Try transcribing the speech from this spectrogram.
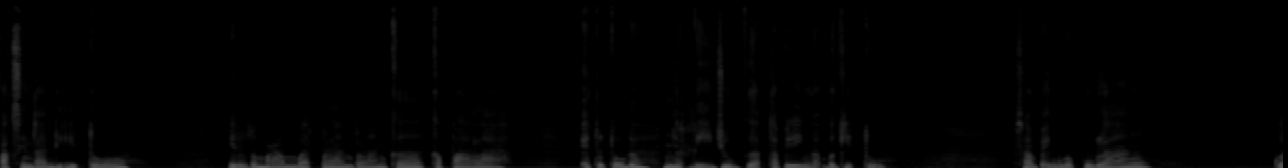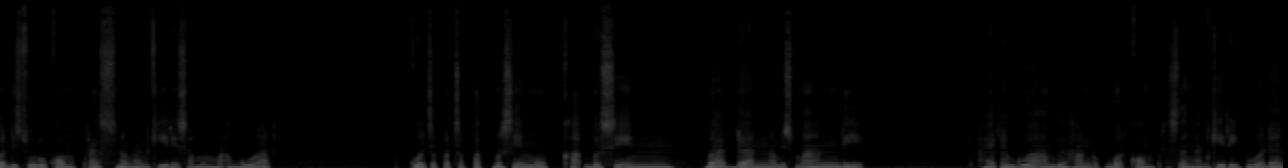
vaksin tadi itu itu tuh merambat pelan-pelan ke kepala. Itu tuh udah nyeri juga tapi nggak begitu. Sampai gue pulang gue disuruh kompres dengan kiri sama emak gue gue cepet-cepet bersihin muka bersihin badan habis mandi. Akhirnya gue ambil handuk buat kompres lengan kiri gue dan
